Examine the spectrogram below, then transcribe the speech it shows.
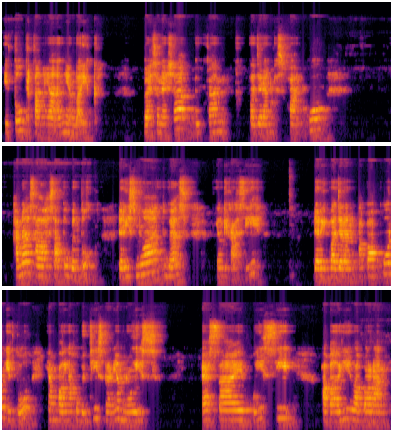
Itu pertanyaan yang baik. Bahasa Indonesia bukan pelajaran kesukaanku karena salah satu bentuk dari semua tugas yang dikasih dari pelajaran apa pun itu yang paling aku benci sebenarnya menulis esai, puisi, apalagi laporan.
